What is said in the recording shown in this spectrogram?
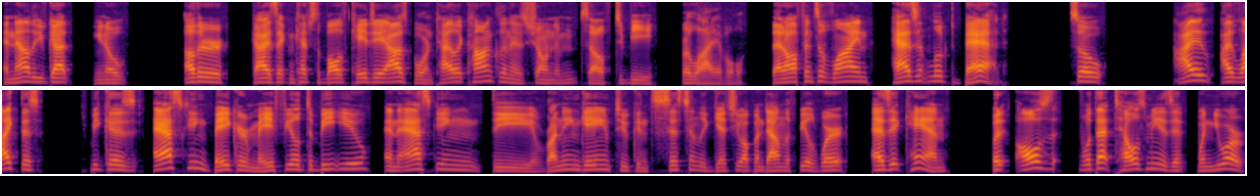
And now that you've got, you know, other guys that can catch the ball with KJ Osborn, Tyler Conklin has shown himself to be reliable. That offensive line hasn't looked bad. So I I like this because asking Baker Mayfield to beat you and asking the running game to consistently get you up and down the field where as it can, but all what that tells me is that when you are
